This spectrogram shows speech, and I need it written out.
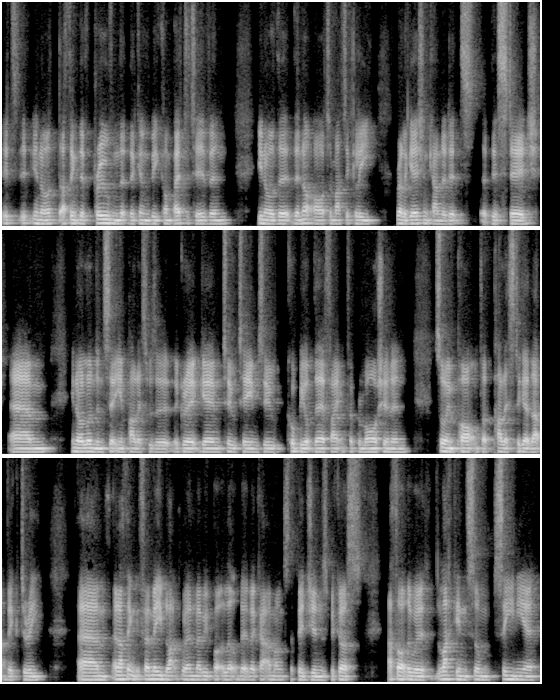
It's, it, you know, I think they've proven that they can be competitive and, you know they're, they're not automatically relegation candidates at this stage. Um, you know, London City and Palace was a, a, great game. Two teams who could be up there fighting for promotion, and so important for Palace to get that victory. Um, and I think for me, Blackburn maybe put a little bit of a cat amongst the pigeons because I thought they were lacking some senior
